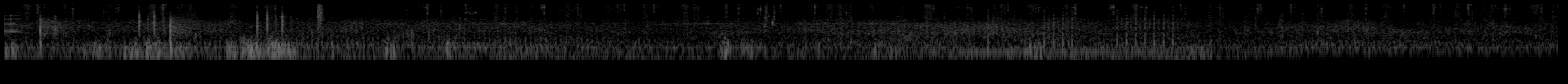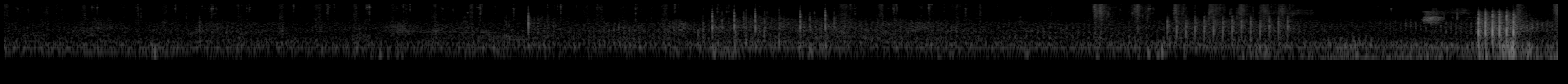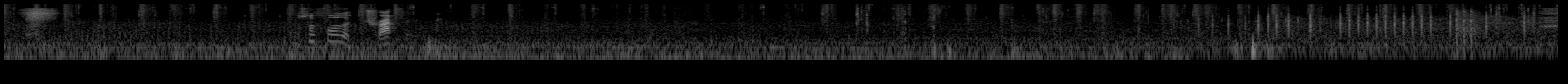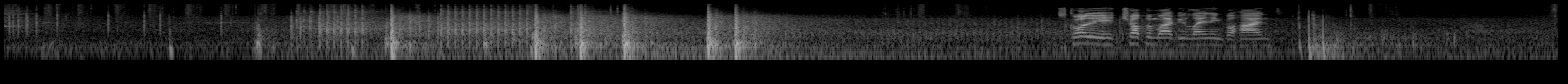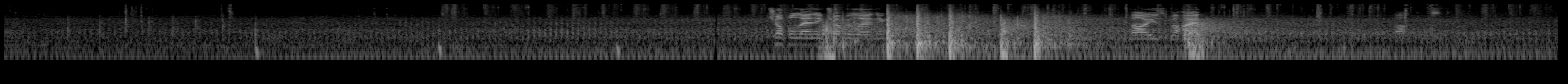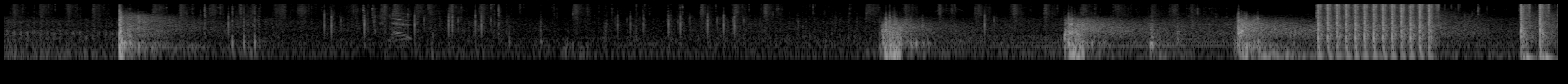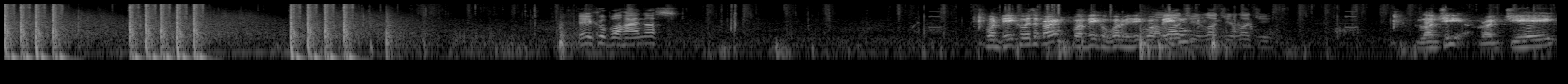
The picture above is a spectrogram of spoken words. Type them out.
All the traffic? Squatty chopper might be landing behind. Chopper landing, chopper landing. Oh, he's behind. Fuck. Vehicle behind us. What vehicle is it, bro? What vehicle? What, ve- what vehicle? Logi, Logi, Logi. Logi. Logi.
